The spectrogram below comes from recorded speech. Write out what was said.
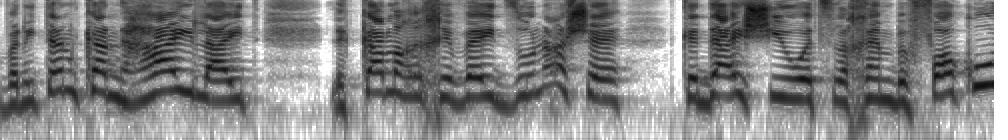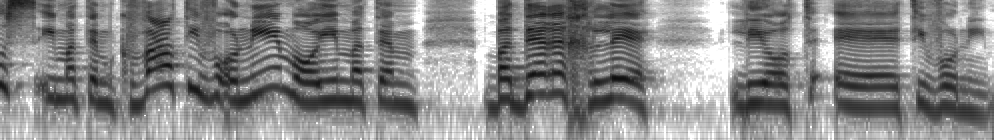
ואני אתן כאן היילייט לכמה רכיבי תזונה שכדאי שיהיו אצלכם בפוקוס, אם אתם כבר טבעונים או אם אתם בדרך ל... להיות אה, טבעונים.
